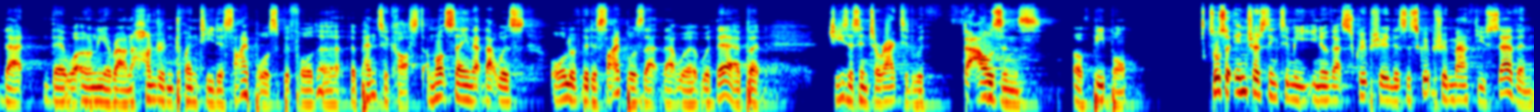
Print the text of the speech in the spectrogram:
that there were only around 120 disciples before the, the Pentecost. I'm not saying that that was all of the disciples that, that were, were there, but Jesus interacted with thousands of people. It's also interesting to me, you know, that scripture, there's a scripture in Matthew 7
